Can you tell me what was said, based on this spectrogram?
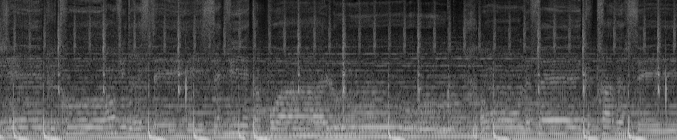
J'ai plus trop envie de rester. Cette vie est un poids lourd. On ne fait que traverser.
